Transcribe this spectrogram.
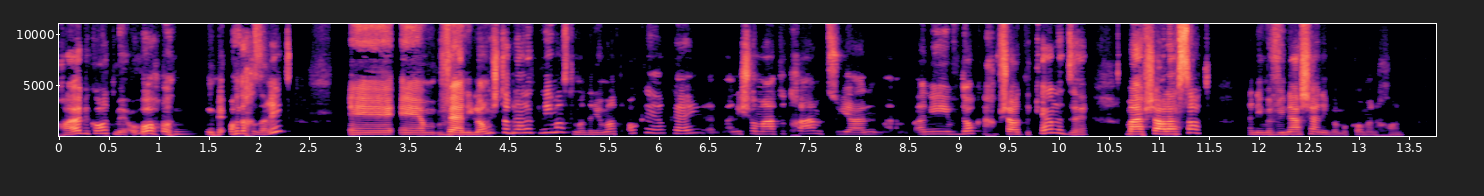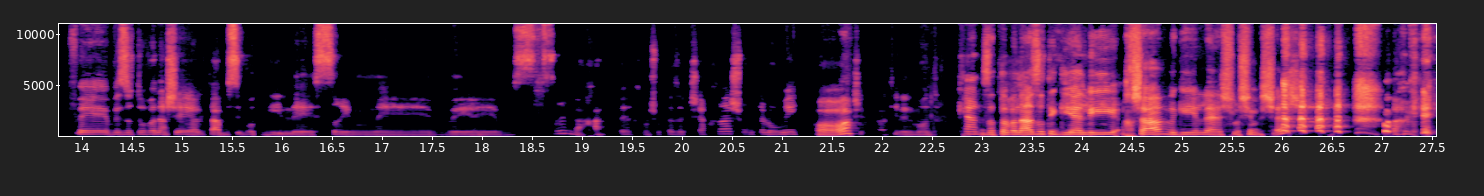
יכולה להיות ביקורת מאוד מאוד אכזרית, ואני לא משתבללת פנימה, זאת אומרת, אני אומרת, אוקיי, אוקיי, אני שומעת אותך, מצוין, אני אבדוק איך אפשר לתקן את זה, מה אפשר לעשות. אני מבינה שאני במקום הנכון. וזו תובנה שעלתה בסביבות גיל 20 ו... 21 בערך, משהו כזה, כשאחרי השירות הלאומי, או. כשהתחלתי ללמוד. כן. אז התובנה הזאת הגיעה לי עכשיו, בגיל 36. אוקיי.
